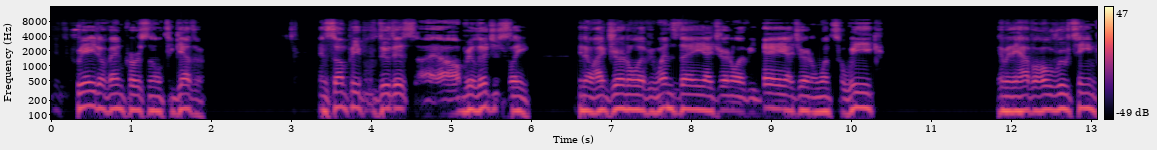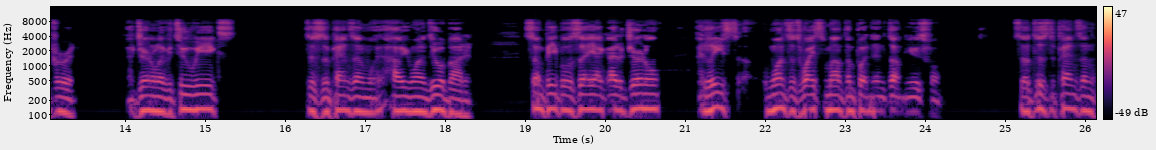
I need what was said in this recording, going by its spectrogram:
it's creative and personal together. And some people do this uh, religiously. You know, I journal every Wednesday, I journal every day, I journal once a week. I mean, they have a whole routine for it. I journal every two weeks. Just depends on what, how you want to do about it. Some people say I got to journal at least once or twice a month. I'm putting in something useful. So it just depends on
